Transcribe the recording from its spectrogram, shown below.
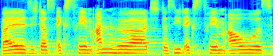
weil sich das extrem anhört, das sieht extrem aus.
